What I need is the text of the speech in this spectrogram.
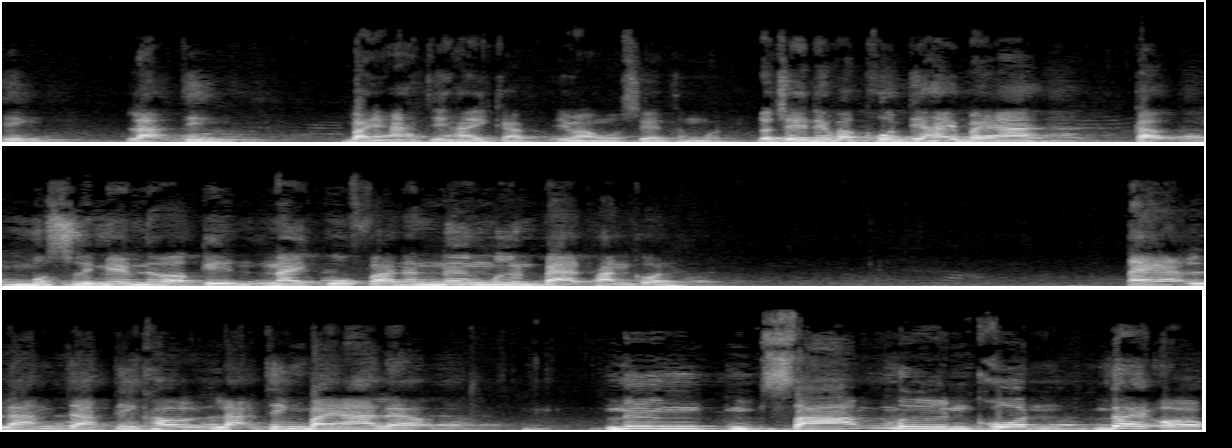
ทิ้งละทิ้งใบอาที่ให้กับอิหม่ามมุเซนทั้งหมดเราจะเห็นได้ว่าคนที่ให้ใบอากับมุสลิมเอมนวากินในกูฟานั้นหนึ่งหมื่นแปดพันคน แต่หลังจากที่เขาละทิ้งใบอาแล้ว หนึ่งสามหมื่นคนได้ออก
